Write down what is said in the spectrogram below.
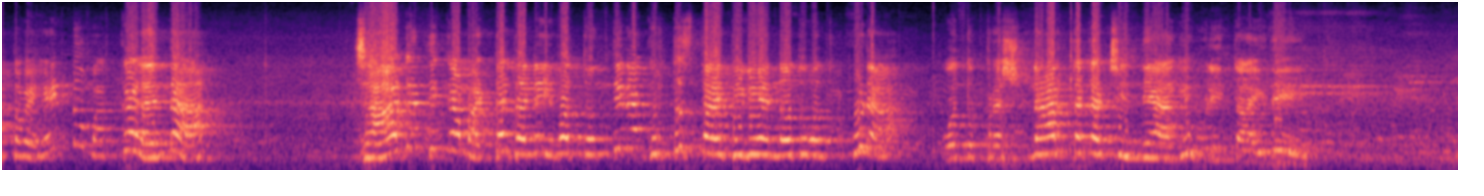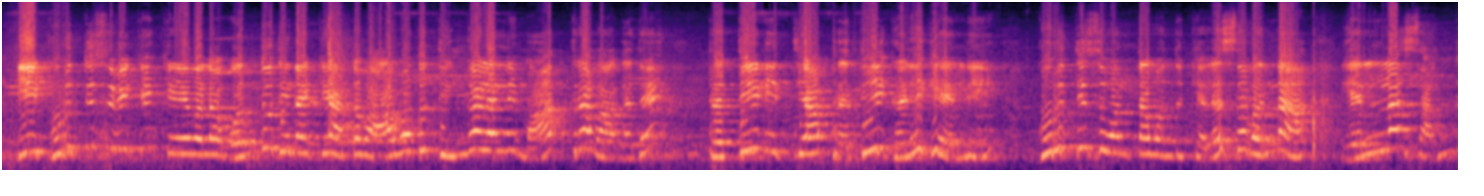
ಅಥವಾ ಹೆಣ್ಣು ಮಕ್ಕಳನ್ನ ಜಾಗತಿಕ ಮಟ್ಟದಲ್ಲಿ ಇವತ್ತೊಂದಿನ ಗುರುತಿಸ್ತಾ ಇದ್ದೀವಿ ಅನ್ನೋದು ಒಂದು ಕೂಡ ಒಂದು ಪ್ರಶ್ನಾರ್ಥಕ ಚಿಹ್ನೆ ಆಗಿ ಉಳಿತಾ ಇದೆ. ಈ ಗುರುತಿಸುವಿಕೆ ಕೇವಲ ಒಂದು ದಿನಕ್ಕೆ ಅಥವಾ ಆ ಒಂದು ತಿಂಗಳಲ್ಲಿ ಮಾತ್ರವಾಗದೆ ಪ್ರತಿನಿತ್ಯ ಪ್ರತಿ ಗಳಿಗೆಯಲ್ಲಿ ಗುರುತಿಸುವಂತ ಒಂದು ಕೆಲಸವನ್ನ ಎಲ್ಲ ಸಂಘ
